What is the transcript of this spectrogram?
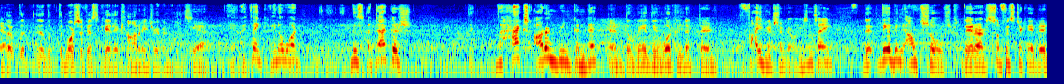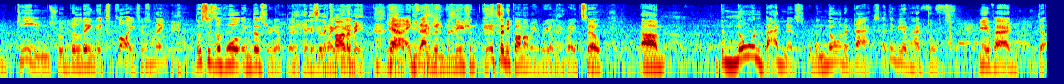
Yeah. the, the, you know, the, the more sophisticated economy-driven ones. Yeah, yeah. I think you know what, these attackers, the, the hacks aren't being conducted the way they were conducted five years ago. You know what I'm saying? They, they're being outsourced. There are sophisticated teams who are building exploits. You know what I'm saying? This is the whole industry up there. It's an right? economy. And, Yeah, e- exactly. Even the nation, it's an economy, really, right? So, um, the known badness or the known attacks. I think we have had tools. We have had the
